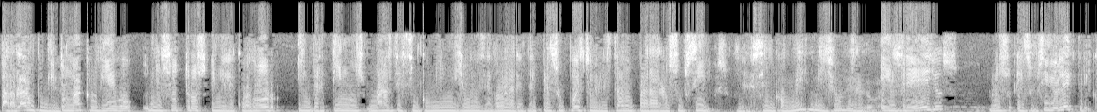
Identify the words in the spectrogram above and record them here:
Para hablar un poquito macro, Diego, nosotros en el Ecuador invertimos más de 5 mil millones de dólares del presupuesto del Estado para los subsidios. 5 mil millones de dólares. Entre ellos, el subsidio eléctrico.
